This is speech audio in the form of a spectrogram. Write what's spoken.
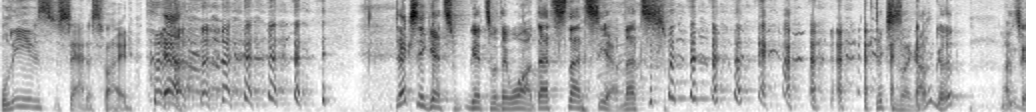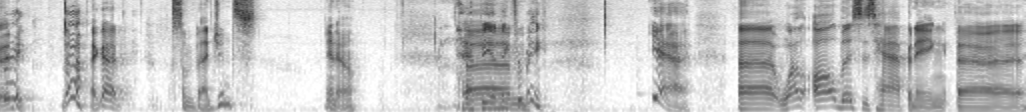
leaves satisfied. Yeah dixie gets gets what they want. That's that's yeah, that's Dixie's like, I'm good. That's good. great. Yeah. I got some vengeance. You know. Happy ending Um, for me. Yeah. Uh, while all this is happening, uh,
